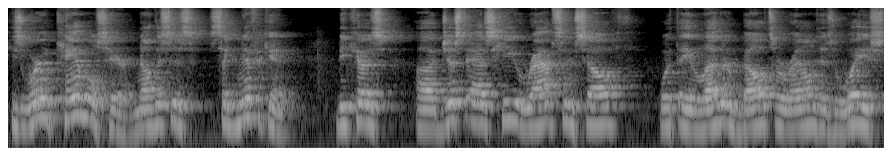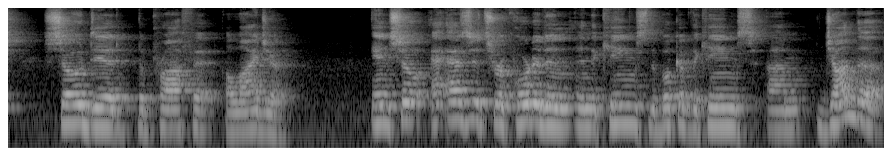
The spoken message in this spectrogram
He's wearing camel's hair. Now, this is significant because uh, just as he wraps himself with a leather belt around his waist, so did the prophet Elijah. And so, as it's recorded in, in the Kings, the book of the Kings, um, John the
